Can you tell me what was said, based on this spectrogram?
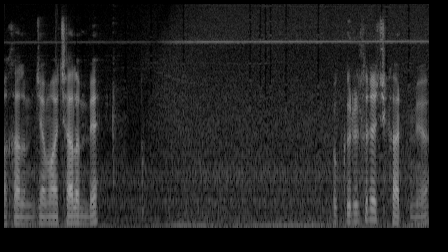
Bakalım camı açalım bir. Çok gürültü de çıkartmıyor.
